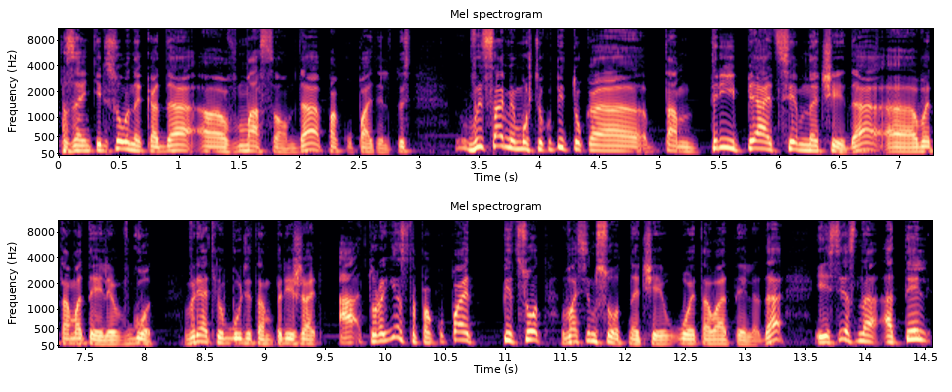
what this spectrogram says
заинтересованы, когда э, в массовом, да, покупателе. То есть вы сами можете купить только э, там 3, 5, 7 ночей, да, в этом отеле в год. Вряд ли вы будете там приезжать. А турагентство покупает 500-800 ночей у этого отеля, да. И, естественно, отель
